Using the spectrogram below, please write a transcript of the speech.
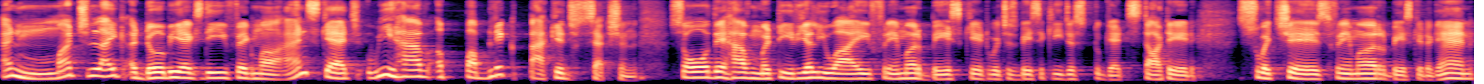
And much like Adobe XD, Figma, and Sketch, we have a public package section. So they have Material UI, Framer Base Kit, which is basically just to get started switches, framer, base kit again.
